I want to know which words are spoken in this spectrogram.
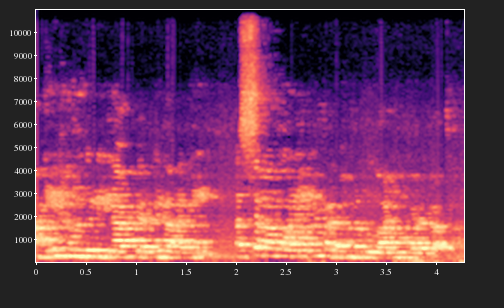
அனைத்து அஸ்ஸலாமு அலைக்கும் வரஹ்மத்துல்லாஹி வபரகாத்துஹு.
